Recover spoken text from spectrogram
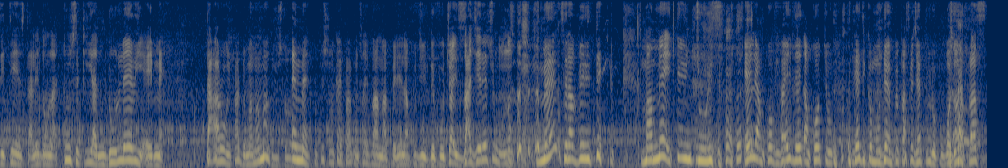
était installée dans là, tout ce qui a douleur, elle met. Taro, il parle de ma maman. Justement. Met. En plus, quand il parle comme ça, il va m'appeler là pour dire des fois, tu as exagéré sur mon nom. Mais c'est la vérité. Ma mère était une touriste. Elle est encore vivante. Elle est encore. J'ai dit que modèle un peu parce que j'ai pris le pouvoir. Donne la place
